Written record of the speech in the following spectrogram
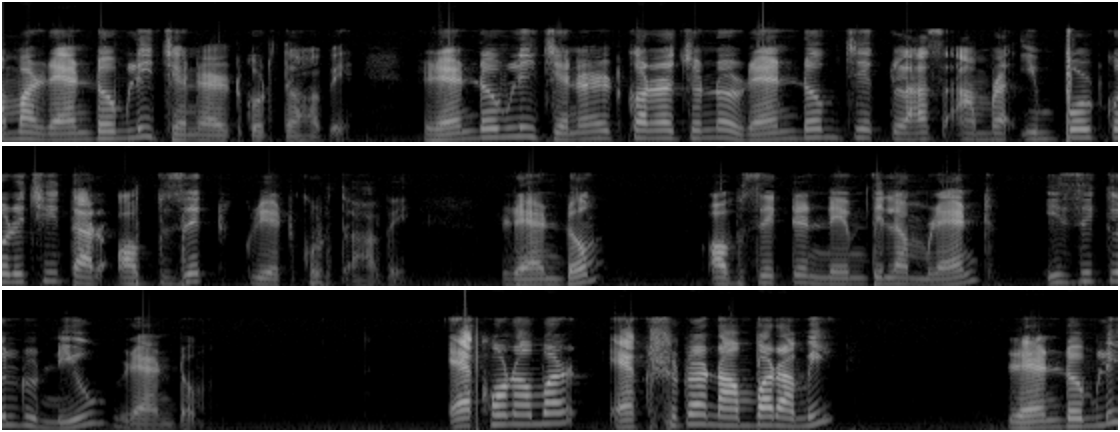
আমার র্যান্ডমলি জেনারেট করতে হবে। র্যান্ডমলি জেনারেট করার জন্য র্যান্ডম যে ক্লাস আমরা ইম্পোর্ট করেছি, তার অবজেক্ট ক্রিয়েট করতে হবে। র্যান্ডম অবজেক্টের নেম দিলাম rand is equal to new random এখন আমার একশোটা নাম্বার আমি র্যান্ডমলি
